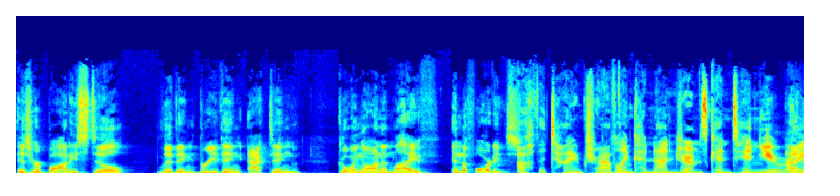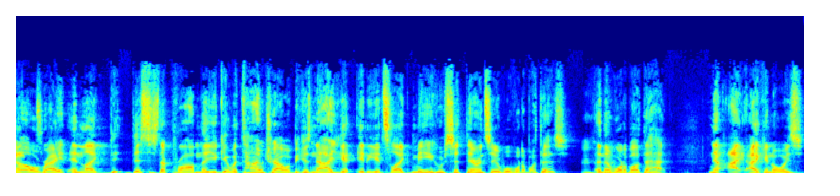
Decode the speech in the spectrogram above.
is her body still living, breathing, acting, going on in life in the 40s. Oh, the time traveling conundrums continue, right? I know, right? And like th- this is the problem that you get with time travel because now you get idiots like me who sit there and say, "Well, what about this?" And then mm-hmm. what about that? Now I, I can always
